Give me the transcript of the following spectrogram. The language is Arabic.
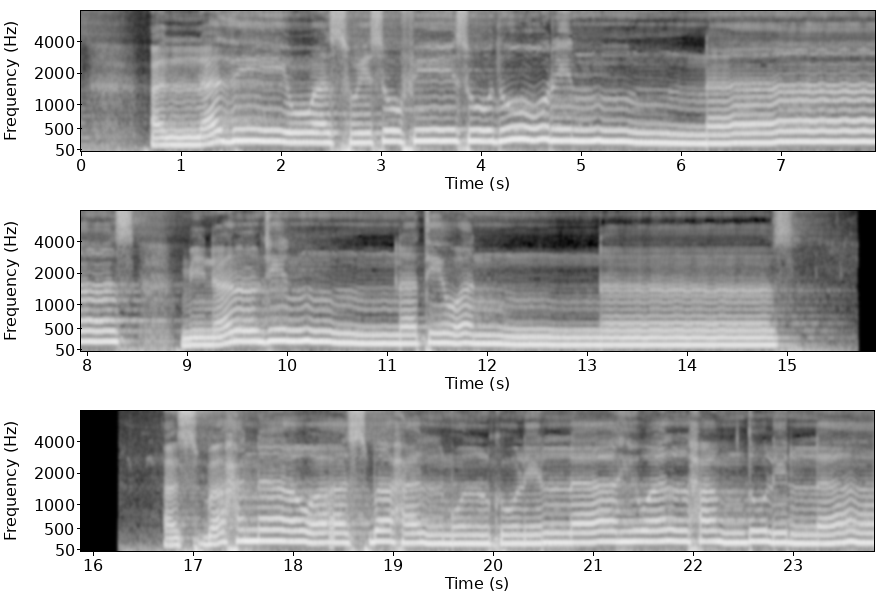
الذي يوسوس في صدور الناس من الجنة والناس. أسبحنا وأسبح الملك لله والحمد لله.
